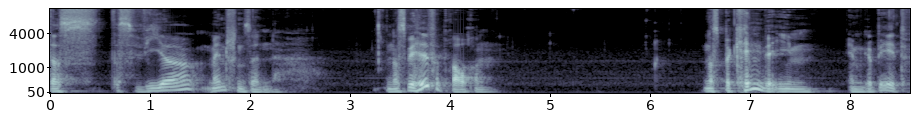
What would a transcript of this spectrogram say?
dass, dass wir Menschen sind und dass wir Hilfe brauchen. Und das bekennen wir ihm im Gebet.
